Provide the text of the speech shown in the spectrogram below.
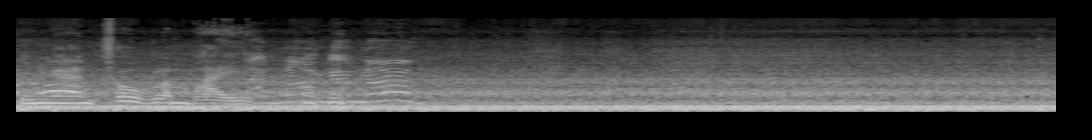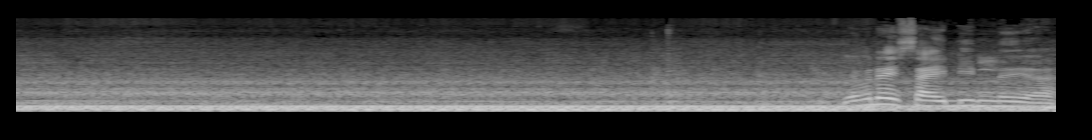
ทีมงานโชคลำไพยังไม่ได้ใส่ดินเลยอะ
